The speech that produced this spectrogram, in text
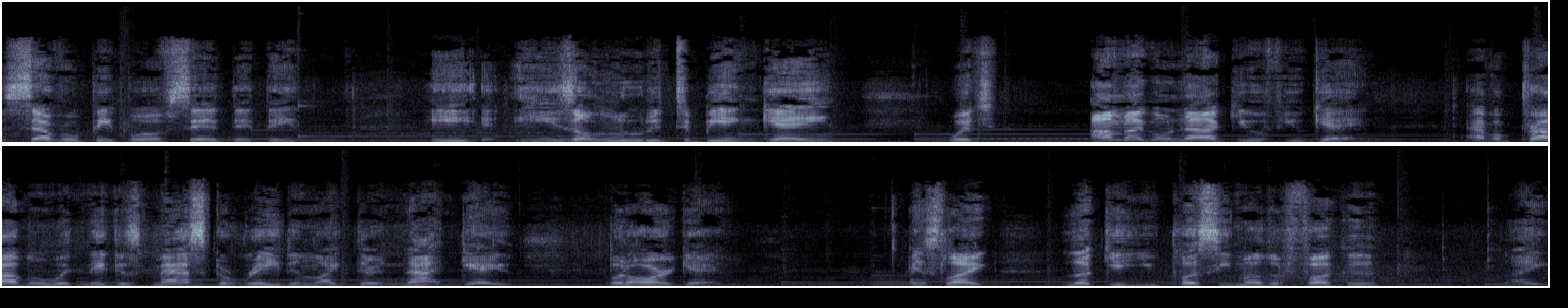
several people have said that they he he's alluded to being gay, which I'm not gonna knock you if you gay. I have a problem with niggas masquerading like they're not gay, but are gay. It's like, look at you pussy motherfucker. Like,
